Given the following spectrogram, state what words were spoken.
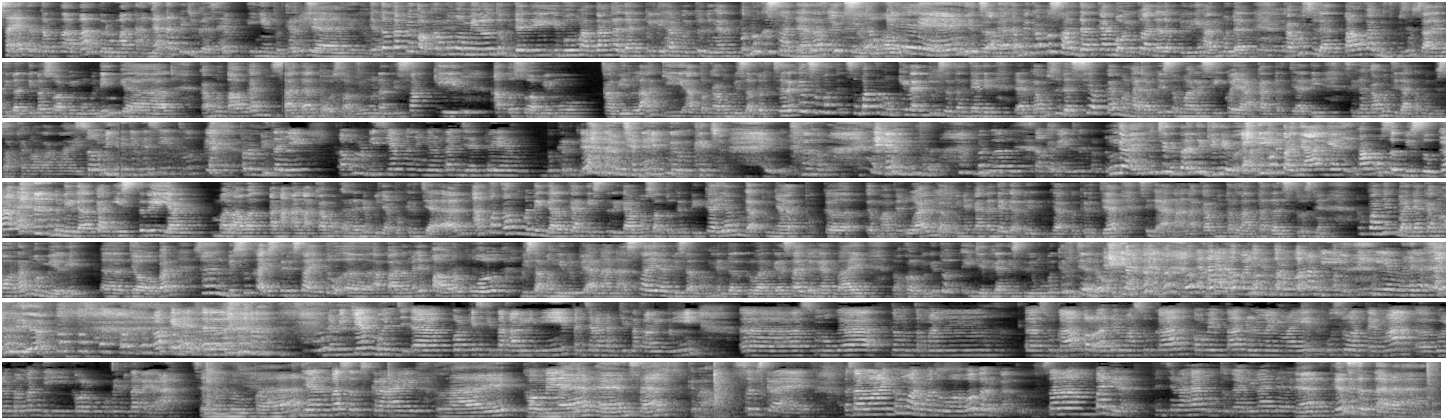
saya tetap apa berumah tangga tapi juga saya ingin bekerja gitu. Ya, tetapi kalau kamu memilih untuk menjadi ibu rumah tangga dan pilihanmu itu dengan penuh kesadaran, it's Iya, okay. oke, It's gitu okay. kan. Tapi kamu sadarkan bahwa itu adalah pilihanmu dan Iya. kamu sudah tahu kan misalnya tiba-tiba suamimu meninggal, kamu tahu kan sadar bahwa suamimu nanti sakit atau suamimu kawin lagi atau kamu bisa bercerai kan semua semua kemungkinan itu bisa terjadi dan kamu sudah siap kan menghadapi semua risiko yang akan terjadi sehingga kamu tidak akan menyusahkan orang lain. suaminya juga sih itu kayak perlu ditanya kamu lebih siap meninggalkan janda yang bekerja atau janda yang nggak bekerja itu yang dua sampai itu Enggak, itu ceritanya gini, pertanyaannya. Kamu lebih suka meninggalkan istri yang merawat anak-anak kamu karena dia punya pekerjaan, atau kamu meninggalkan istri kamu suatu ketika yang nggak punya ke, kemampuan, nggak punya karena dia nggak nggak bekerja sehingga anak-anak kamu terlantar dan seterusnya. Rupanya kebanyakan orang memilih eh, jawaban saya lebih suka istri saya itu eh, apa namanya powerful, bisa menghidupi anak-anak saya, bisa menghandle keluarga saya dengan baik. Nah, kalau begitu izinkan istrimu bekerja dong. karena harapan perempuan lebih tinggi ya bunda Iya. Oke, eh, demikian eh, podcast kita kali ini, pencerahan kita kali ini. Eh, semoga teman-teman eh, suka. Kalau ada masukan, komentar dan lain-lain, usulan tema, eh, boleh banget di kolom komentar ya. Jangan lupa Jangan lupa subscribe, like, Comment. comment, and subscribe. subscribe. Wassalamualaikum warahmatullahi wabarakatuh. Salam Padira, pencerahan untuk keadilan dan Dan kesetaraan.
